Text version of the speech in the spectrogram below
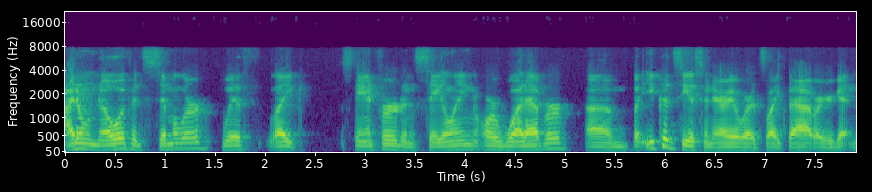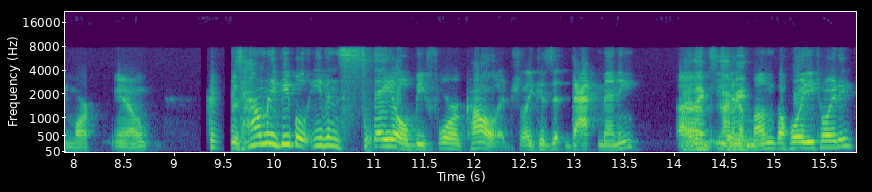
I don't know if it's similar with like Stanford and sailing or whatever, um, but you could see a scenario where it's like that, where you're getting more, you know, because how many people even sail before college? Like, is it that many? I Um, think- I even mean- among the hoity-toity.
